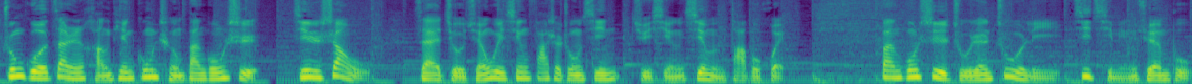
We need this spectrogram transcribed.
中国载人航天工程办公室今日上午在酒泉卫星发射中心举行新闻发布会，办公室主任助理季启明宣布。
